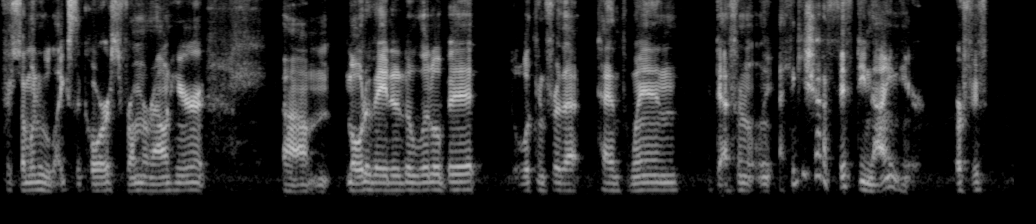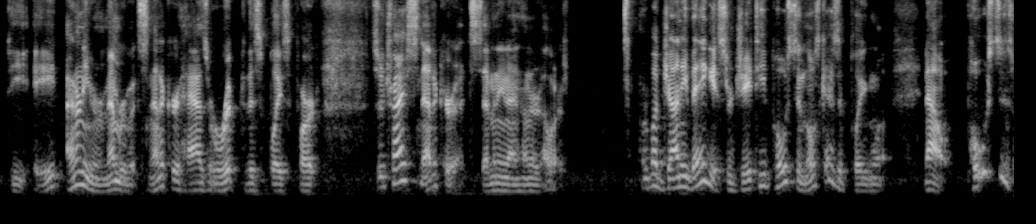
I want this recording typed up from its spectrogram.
for someone who likes the course from around here um, motivated a little bit looking for that 10th win definitely I think he shot a 59 here or 50 58. I don't even remember, but Snedeker has ripped this place apart. So try Snedeker at $7,900. What about Johnny Vegas or JT Poston? Those guys are playing well. Now, Poston's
